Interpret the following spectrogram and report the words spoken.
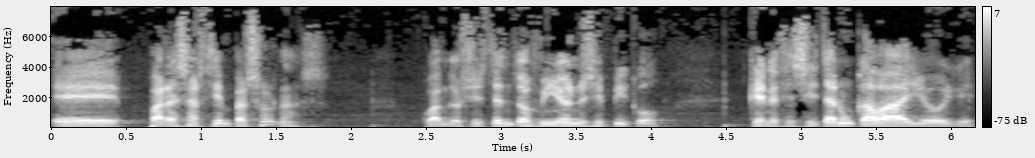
eh, para esas 100 personas? Cuando existen 2 millones y pico que necesitan un caballo y,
